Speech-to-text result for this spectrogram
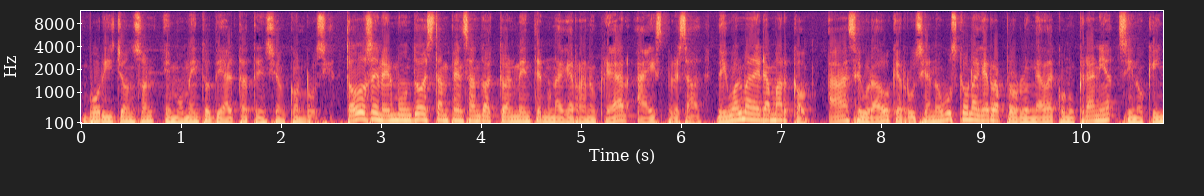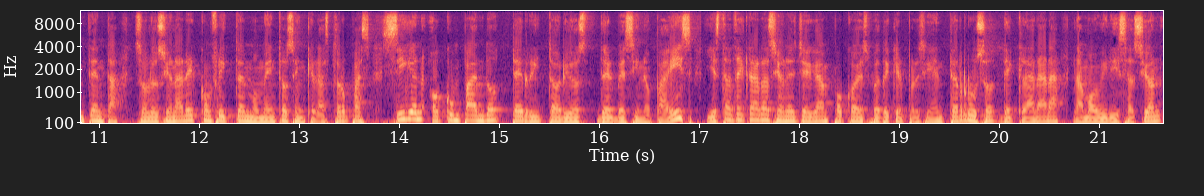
Boris Johnson en momentos de alta tensión con Rusia. Todos en el mundo están pensando actualmente en una guerra nuclear, ha expresado. De igual manera, Markov ha asegurado que Rusia no busca una guerra prolongada con Ucrania, sino que intenta solucionar el conflicto en momentos en que las tropas siguen ocupando territorios del vecino país. Y estas declaraciones llegan poco después de que el presidente ruso declarara la movilización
